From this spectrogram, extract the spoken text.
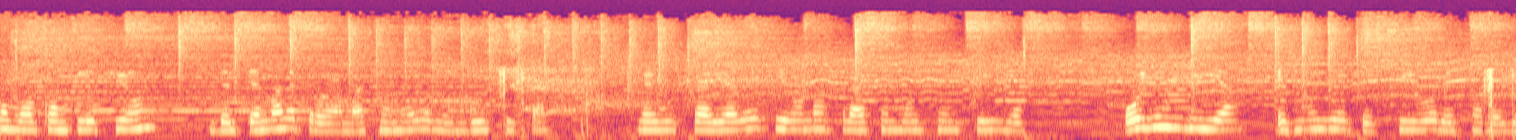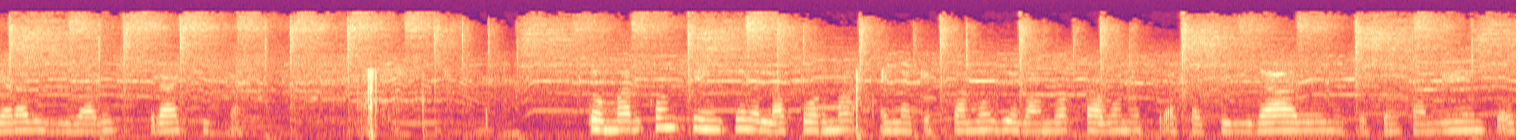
Como conclusión del tema de programación neurolingüística, me gustaría decir una frase muy sencilla. Hoy en día es muy efectivo desarrollar habilidades prácticas, tomar conciencia de la forma en la que estamos llevando a cabo nuestras actividades, nuestros pensamientos,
